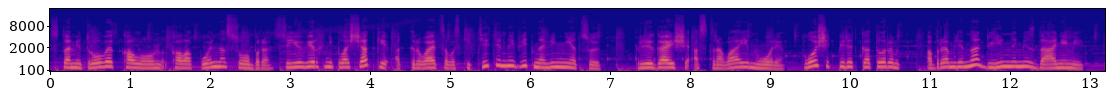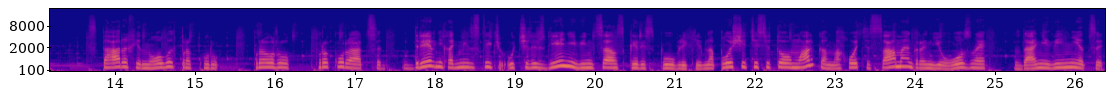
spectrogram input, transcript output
100-метровая колонн, колокольня собора. С ее верхней площадки открывается восхитительный вид на Венецию, прилегающие острова и море. Площадь, перед которым обрамлена длинными зданиями старых и новых прокур... прокурации древних административных учреждений Венецианской республики на площади Святого Марка находится самое грандиозное здание Венеции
